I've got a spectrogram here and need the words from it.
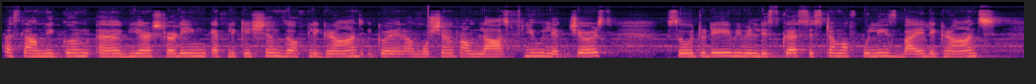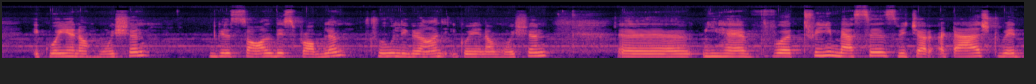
Assalamualaikum. Uh, we are studying applications of Lagrange equation of motion from last few lectures. So today we will discuss system of pulleys by Lagrange equation of motion. We will solve this problem through Lagrange equation of motion. Uh, we have uh, three masses which are attached with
